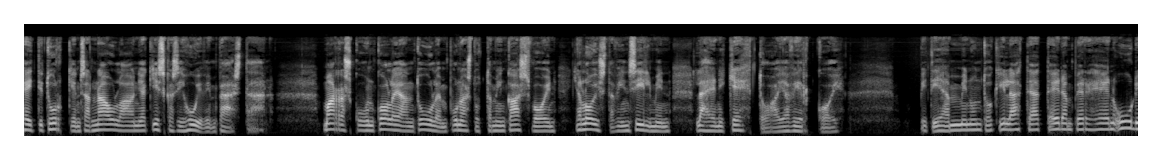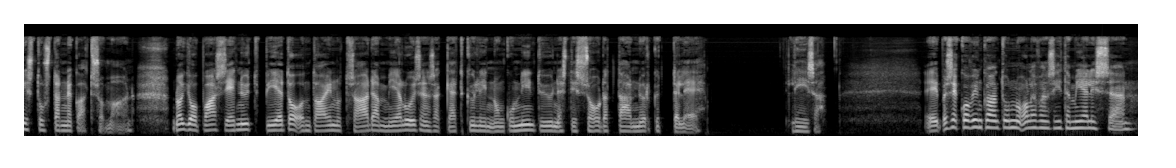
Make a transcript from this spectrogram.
heitti turkkinsa naulaan ja kiskasi huivin päästään. Marraskuun kolean tuulen punastuttamin kasvoin ja loistavin silmin läheni kehtoa ja virkkoi. Pitihän minun toki lähteä teidän perheen uudistustanne katsomaan. No jopa se nyt Pieto on tainnut saada mieluisensa kätkylinnun, kun niin tyynesti soudattaa nyrkyttelee. Liisa. Eipä se kovinkaan tunnu olevan siitä mielissään,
